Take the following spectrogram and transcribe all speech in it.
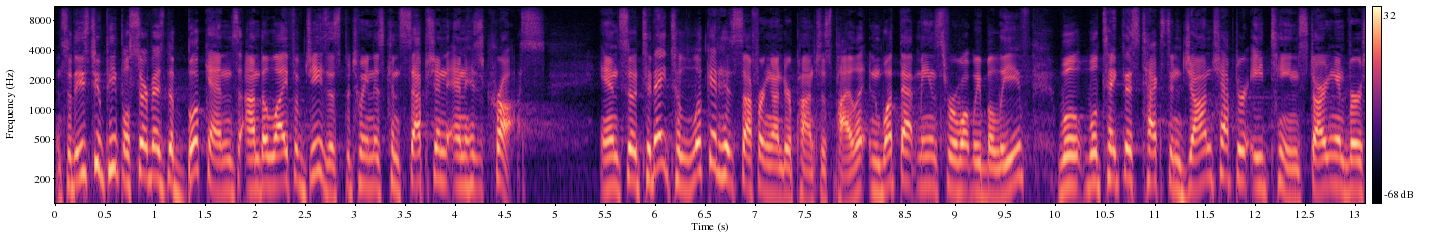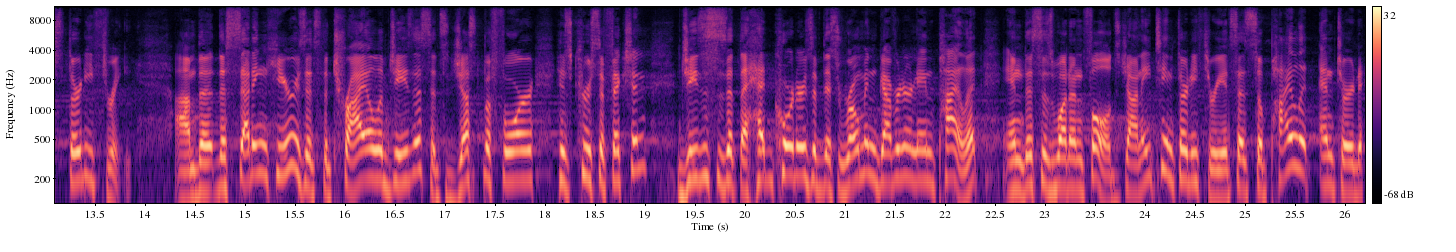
And so these two people serve as the bookends on the life of Jesus between his conception and his cross. And so today, to look at his suffering under Pontius Pilate and what that means for what we believe, we'll, we'll take this text in John chapter 18, starting in verse 33. Um, the, the setting here is it's the trial of Jesus. It's just before his crucifixion. Jesus is at the headquarters of this Roman governor named Pilate, and this is what unfolds. John 18 33, it says, So Pilate entered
